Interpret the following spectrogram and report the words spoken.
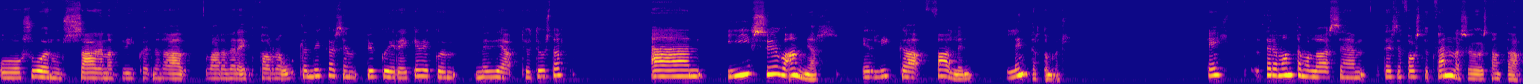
og svo er hún sagan að því hvernig það var að vera einn fára útlendingar sem byggu í Reykjavík um miðja 20. stöld. En í sögu annjar er líka falinn leindardómur. Eitt þeirra vandamála sem þeir sem fástu kvennasögu standa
